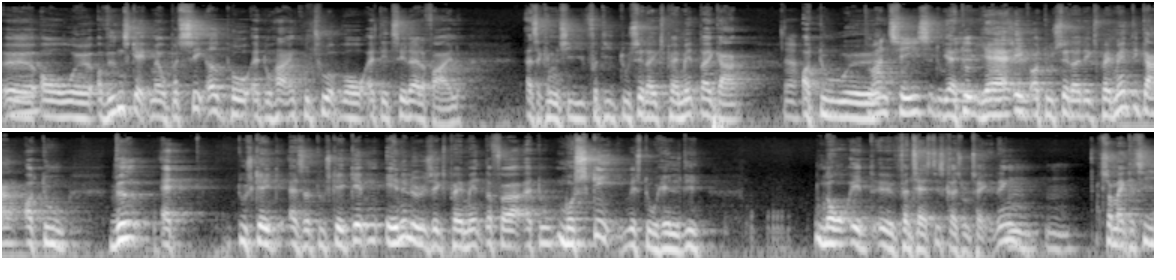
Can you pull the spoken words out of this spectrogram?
Mm. Øh, og, øh, og videnskaben er jo baseret på, at du har en kultur, hvor at det er tilladt at fejle. Altså kan man sige, fordi du sætter eksperimenter i gang, Ja. og du... Øh, Du har en tese, du ja, du, ja ikke? og du sætter et eksperiment i gang, og du ved, at du skal, ikke, altså, du skal igennem endeløse eksperimenter, før at du måske, hvis du er heldig, når et øh, fantastisk resultat. Ikke? Mm, mm. Så man kan sige,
